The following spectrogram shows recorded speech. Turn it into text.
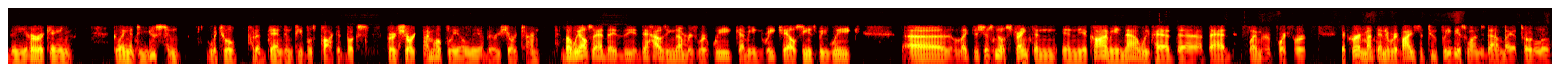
the hurricane going into Houston, which will put a dent in people's pocketbooks for a short time, hopefully only a very short time. But we also had the, the, the housing numbers were weak. I mean, retail seems to be weak. Uh, like there's just no strength in, in the economy. And now we've had uh, a bad employment report for the current month, and it revised the two previous ones down by a total of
